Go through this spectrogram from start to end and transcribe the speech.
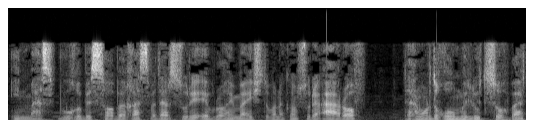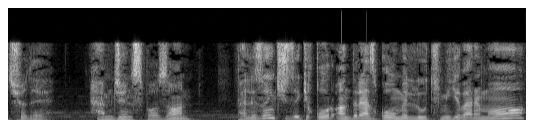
این مسبوق به سابقه است و در سوره ابراهیم و اشتباه نکنم سوره اعراف در مورد قوم لوط صحبت شده. هم جنس بازان فلزا این چیزی که قرآن داره از قوم لوط میگه برای ما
